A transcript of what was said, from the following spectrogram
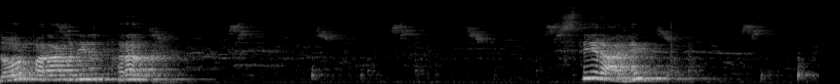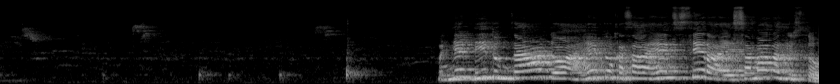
दोन पदामधील फरक स्थिर आहे. म्हणजे डी तुमचा जो आहे तो कसा आहे? स्थिर आहे समाना दिसतो.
